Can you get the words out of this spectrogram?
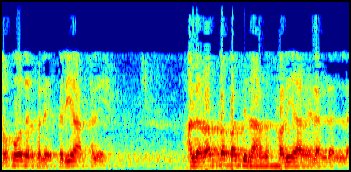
சகோதரர்களே பெரியார்களே அந்த ரப்ப பத்தி நாங்க சரியா விளங்கல்ல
